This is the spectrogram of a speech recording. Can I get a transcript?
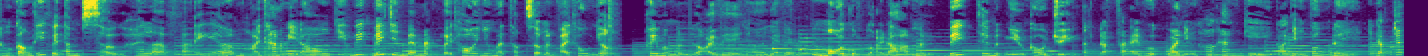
không cần thiết phải tâm sự hay là phải um, hỏi thăm gì đâu. Chỉ biết biết trên bề mặt vậy thôi nhưng mà thật sự mình phải thú nhận. Khi mà mình gọi về cho gia đình mỗi cuộc gọi đó mình biết thêm được nhiều câu chuyện đã phải vượt qua những khó khăn gì có những vấn đề gặp trắc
